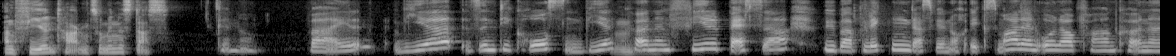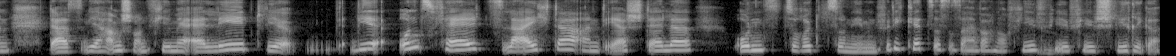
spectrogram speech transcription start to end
an vielen Tagen zumindest das. Genau. Weil wir sind die Großen. Wir können viel besser überblicken, dass wir noch x Mal in Urlaub fahren können, dass wir haben schon viel mehr erlebt. Wir, wir, uns fällt's leichter an der Stelle, uns zurückzunehmen. Für die Kids ist es einfach noch viel, viel, viel schwieriger.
